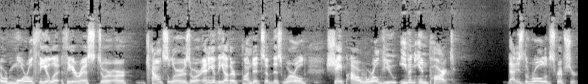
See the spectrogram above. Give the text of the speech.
or moral theorists or, or, counselors or any of the other pundits of this world shape our worldview, even in part. That is the role of Scripture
